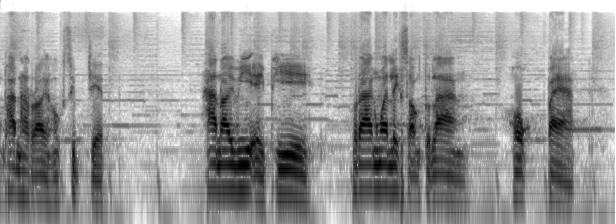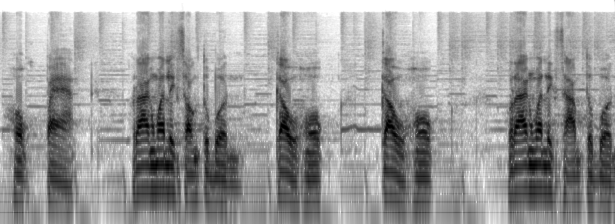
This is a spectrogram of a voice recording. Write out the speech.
2567ห้าน้อย VIP รางวัลเลข 2ตัวล่าง 68 68 รางวัลเลข 2 ตัวบน 96 96 รางวัลเลข 3 ตัวบน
